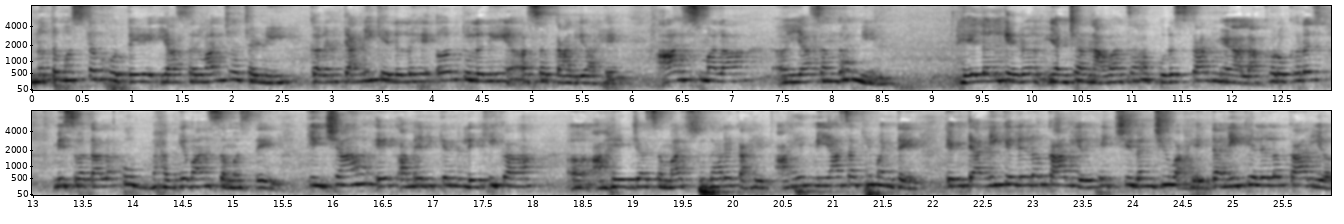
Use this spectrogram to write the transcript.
नतमस्तक होते या सर्वांच्या चरणी कारण त्यांनी केलेलं हे अतुलनीय असं कार्य आहे. आज मला या संघांनी हेलन केरन यांच्या नावाचा हा पुरस्कार मिळाला. खरोखरच मी स्वतःला खूप भाग्यवान समजते की ज्या एक अमेरिकन लेखिका आहेत ज्या समाज सुधारक आहेत आहेत मी यासाठी म्हणते की त्यांनी केलेलं कार्य हे चिरंजीव आहे. त्यांनी केलेलं कार्य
